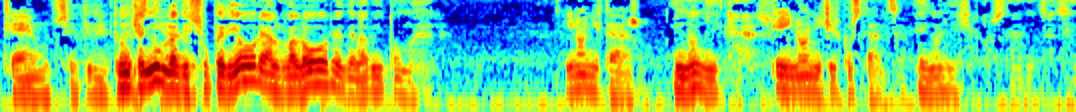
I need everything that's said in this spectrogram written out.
Che è un sentimento Non c'è cristiano. nulla di superiore al valore della vita umana, In ogni caso in ogni caso e in ogni circostanza. e in ogni circostanza. Sì.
